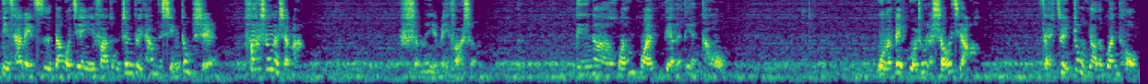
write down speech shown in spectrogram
你猜每次当我建议发动针对他们的行动时，发生了什么？什么也没发生。迪娜缓缓点了点头。我们被裹住了手脚，在最重要的关头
